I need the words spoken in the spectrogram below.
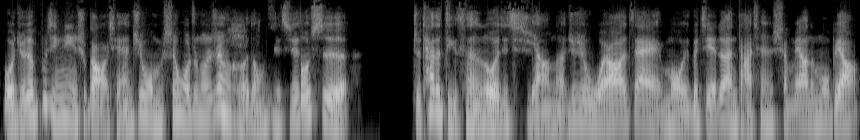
我觉得不仅仅是搞钱，就是我们生活中的任何东西，其实都是就它的底层逻辑其实一样的，就是我要在某一个阶段达成什么样的目标。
